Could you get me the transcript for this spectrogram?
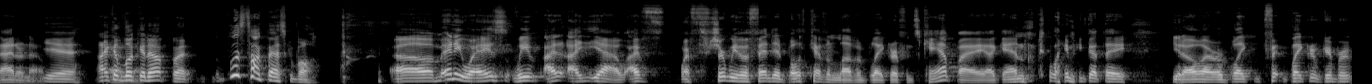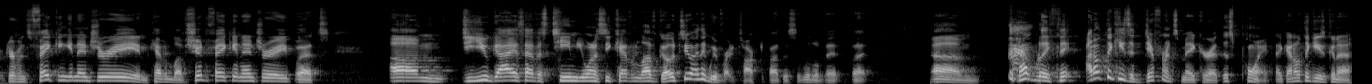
I don't know. yeah, I could don't look know. it up, but let's talk basketball. Um. Anyways, we've. I. I yeah. I've. I'm sure we've offended both Kevin Love and Blake Griffin's camp by again claiming that they, you know, or Blake Blake Griffin's faking an injury and Kevin Love should fake an injury. But, um, do you guys have a team you want to see Kevin Love go to? I think we've already talked about this a little bit, but, um, I don't really think. I don't think he's a difference maker at this point. Like, I don't think he's gonna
